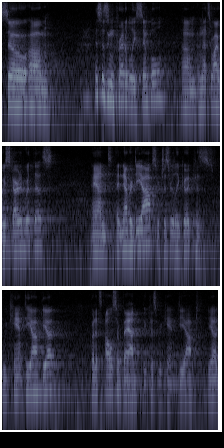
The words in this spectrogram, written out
So um, this is incredibly simple, um, and that's why we started with this. And it never deops, which is really good because we can't deopt yet, but it's also bad because we can't deopt yet,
